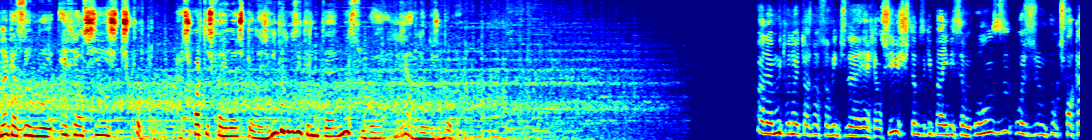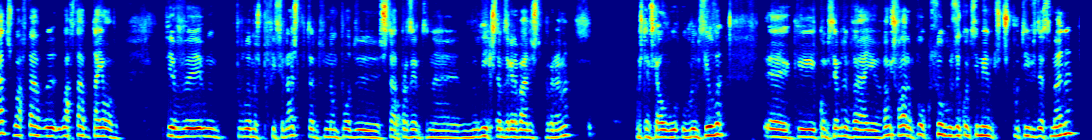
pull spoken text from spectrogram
Magazine RLX Desporto, às quartas-feiras, pelas 22h30, na sua Rádio Lisboa. Ora, muito boa noite aos nossos ouvintes da RLX. Estamos aqui para a emissão 11, hoje um pouco desfalcados. O Aftab, o Tayov teve um, problemas profissionais, portanto não pôde estar presente na, no dia que estamos a gravar este programa. Mas temos cá o, o Bruno Silva, que, como sempre, vai, vamos falar um pouco sobre os acontecimentos desportivos da semana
